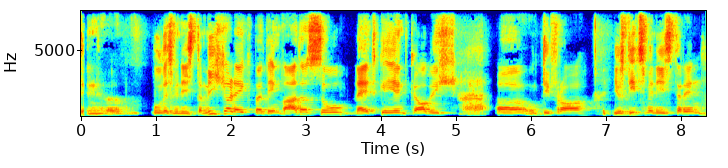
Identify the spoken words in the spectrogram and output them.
den äh, Bundesminister Michalek, bei dem war das so, weitgehend, glaube ich. Äh, und die Frau Justizministerin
